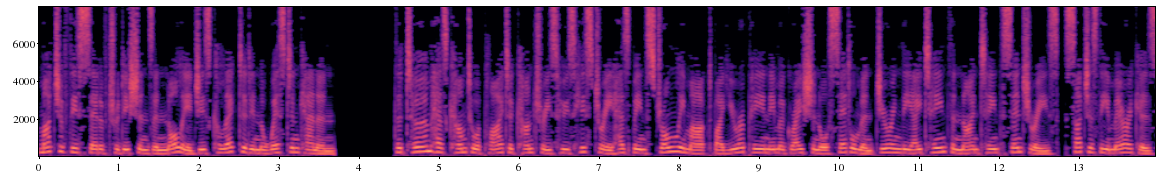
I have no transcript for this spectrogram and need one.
Much of this set of traditions and knowledge is collected in the Western canon. The term has come to apply to countries whose history has been strongly marked by European immigration or settlement during the 18th and 19th centuries, such as the Americas,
